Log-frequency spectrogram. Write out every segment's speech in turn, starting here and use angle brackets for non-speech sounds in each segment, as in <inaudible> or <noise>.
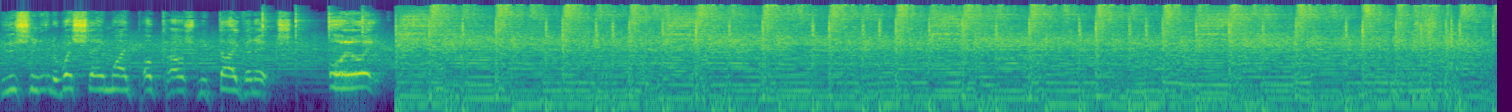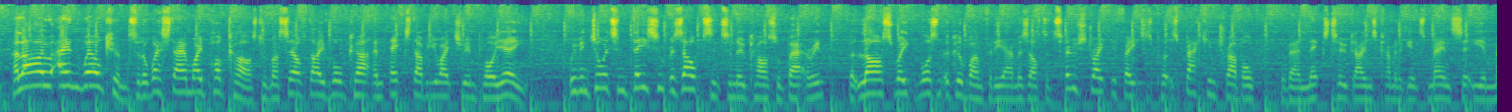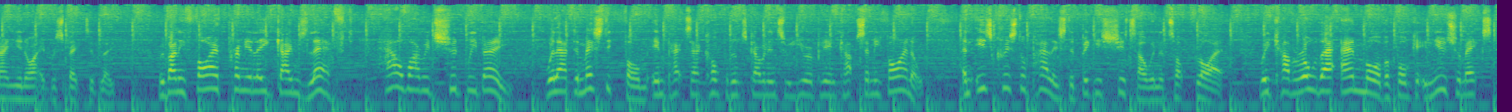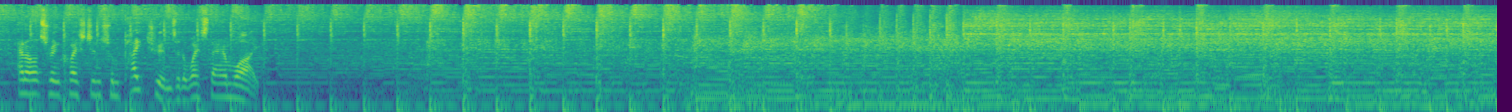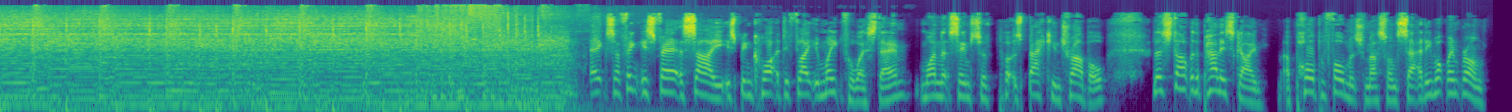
You're listening to the West Ham Way podcast with Dave and Ex. Oi, oi! Hello and welcome to the West Ham Way podcast with myself, Dave Walker, an ex WHU employee. We've enjoyed some decent results since the Newcastle battering, but last week wasn't a good one for the Hammers after two straight defeats has put us back in trouble with our next two games coming against Man City and Man United respectively. With only five Premier League games left, how worried should we be? Will our domestic form impact our confidence going into a European Cup semi final? And is Crystal Palace the biggest shithole in the top flight? We cover all that and more before getting news from Ex and answering questions from patrons of the West Ham Way. I think it's fair to say it's been quite a deflating week for West Ham, one that seems to have put us back in trouble. Let's start with the Palace game. A poor performance from us on Saturday. What went wrong?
